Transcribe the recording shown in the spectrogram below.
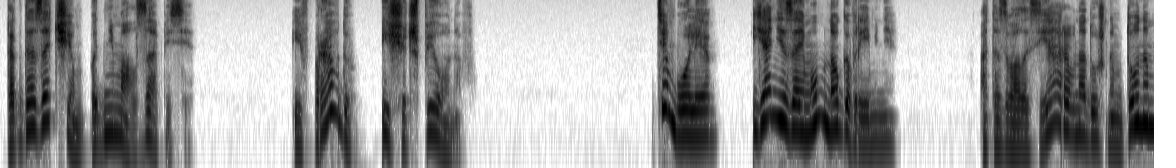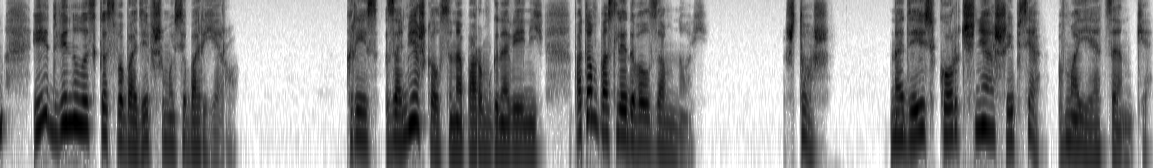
Тогда зачем поднимал записи? И вправду ищет шпионов? Тем более, я не займу много времени, отозвалась я равнодушным тоном и двинулась к освободившемуся барьеру. Крис замешкался на пару мгновений, потом последовал за мной. Что ж, надеюсь, Корч не ошибся в моей оценке.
